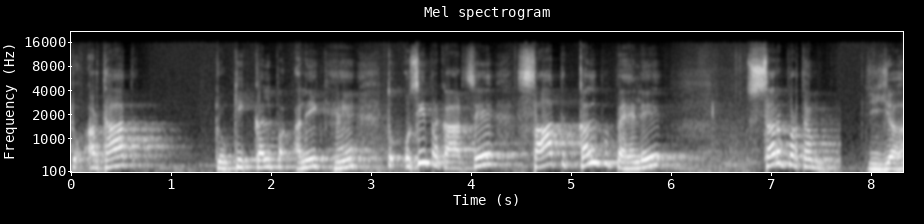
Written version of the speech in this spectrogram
तो अर्थात, क्योंकि कल्प अनेक हैं तो उसी प्रकार से सात कल्प पहले सर्वप्रथम यह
